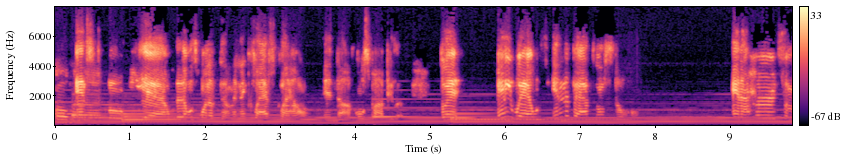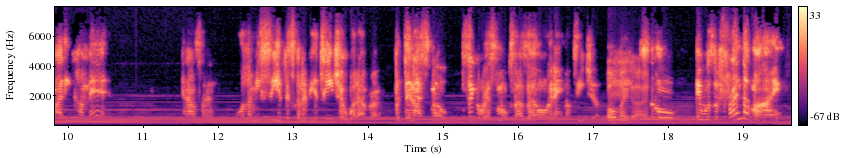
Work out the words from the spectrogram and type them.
Oh my And god. so, yeah, that was one of them. And then Class Clown and uh, most popular. But anyway, I was in the bathroom stall and I heard somebody come in. And I was like, well, let me see if it's going to be a teacher or whatever. But then I smelled cigarette smoke. So I was like, oh, it ain't no teacher. Oh my god. So it was a friend of mine.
